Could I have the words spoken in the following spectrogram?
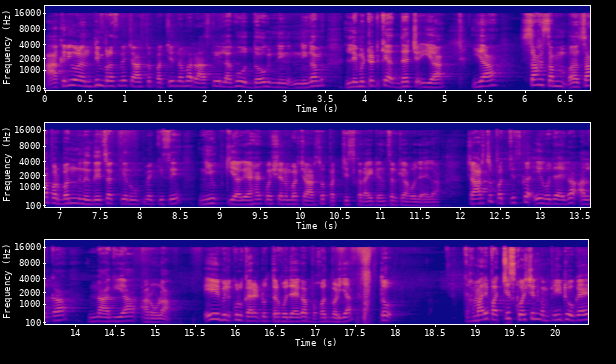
आखिरी और अंतिम प्रश्न, चार सौ पच्चीस नंबर राष्ट्रीय लघु उद्योग निगम लिमिटेड के अध्यक्ष या या सह सह प्रबंध निदेशक के रूप में किसे नियुक्त किया गया है? क्वेश्चन नंबर 425 का राइट आंसर क्या हो जाएगा? 425 का ए हो जाएगा अलका नागिया अरोड़ा। ए बिल्कुल करेक्ट उत्तर हो जाएगा, बहुत बढ़िया। तो हमारे 25 क्वेश्चन कंप्लीट हो गए।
